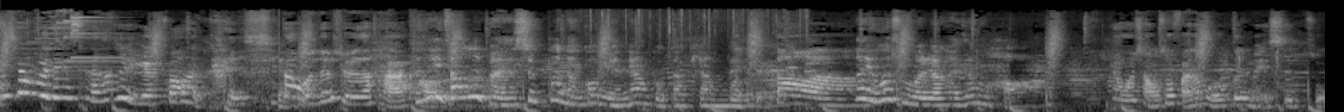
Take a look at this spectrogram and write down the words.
哦，来一下不一定是，然后就一个人逛很开心。但我就觉得还好。可是你知道日本人是不能够原谅不到 c a m 的我知道啊那，你为什么人还这么好啊？因为我想说，反正我又不是没事做。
